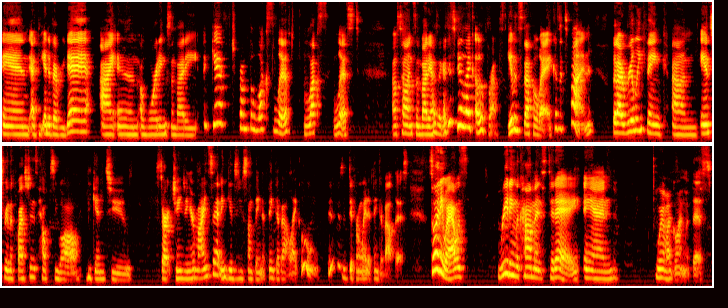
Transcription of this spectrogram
And at the end of every day, I am awarding somebody a gift from the Lux Lift, Lux List. I was telling somebody, I was like, I just feel like Oprah, giving stuff away because it's fun. But I really think um, answering the questions helps you all begin to start changing your mindset and gives you something to think about like, ooh, this is a different way to think about this. So anyway, I was reading the comments today and where am I going with this?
